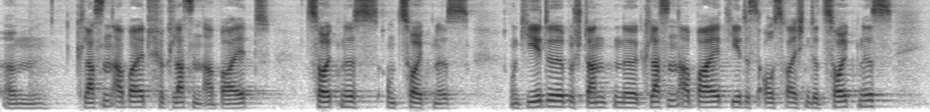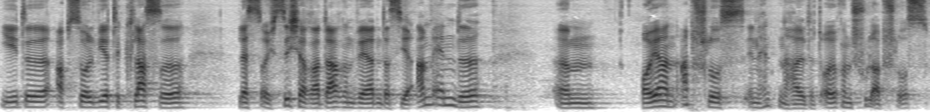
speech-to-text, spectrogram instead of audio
ähm, Klassenarbeit für Klassenarbeit, Zeugnis um Zeugnis. Und jede bestandene Klassenarbeit, jedes ausreichende Zeugnis, jede absolvierte Klasse lässt euch sicherer darin werden, dass ihr am Ende ähm, euren Abschluss in Händen haltet, euren Schulabschluss.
